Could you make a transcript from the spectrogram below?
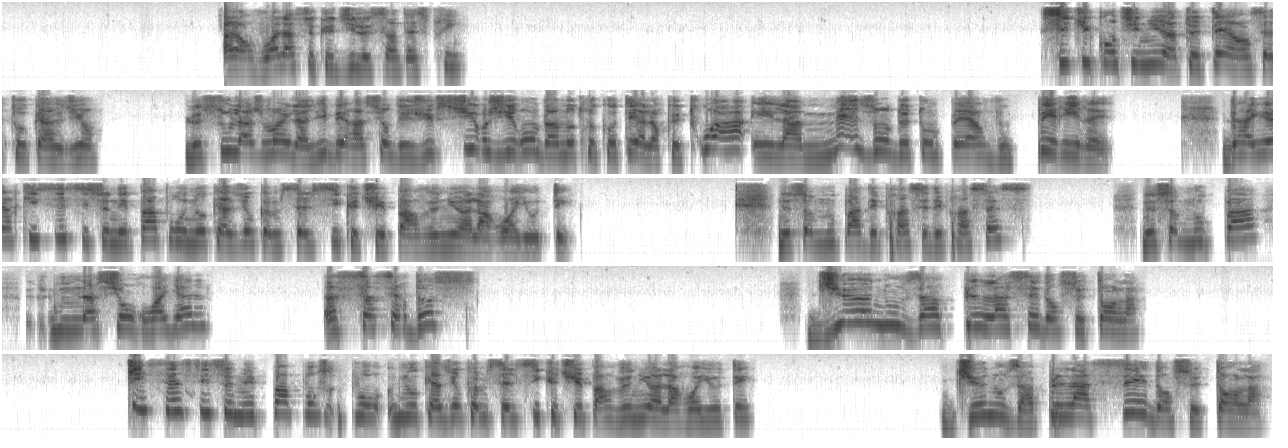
Alors voilà ce que dit le Saint-Esprit. Si tu continues à te taire en cette occasion, le soulagement et la libération des Juifs surgiront d'un autre côté alors que toi et la maison de ton Père vous périrez. D'ailleurs, qui sait si ce n'est pas pour une occasion comme celle-ci que tu es parvenu à la royauté? Ne sommes-nous pas des princes et des princesses? Ne sommes-nous pas une nation royale? Un sacerdoce? Dieu nous a placés dans ce temps-là. Qui sait si ce n'est pas pour, une occasion comme celle-ci que tu es parvenu à la royauté? Dieu nous a placés dans ce temps-là.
